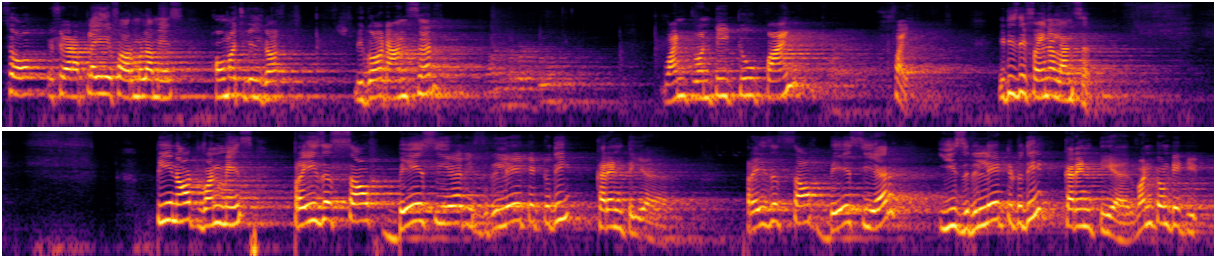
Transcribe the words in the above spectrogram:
so if you are applying the formula means how much will got? We got answer 122.5 it is the final answer. P naught 1 means prices of base year is related to the current year. Prices of base year is related to the current year 120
